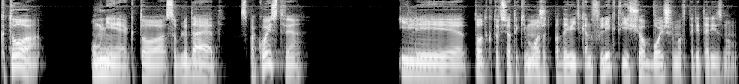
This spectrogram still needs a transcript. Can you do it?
кто умнее, кто соблюдает спокойствие, или тот, кто все-таки может подавить конфликт еще большим авторитаризмом?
